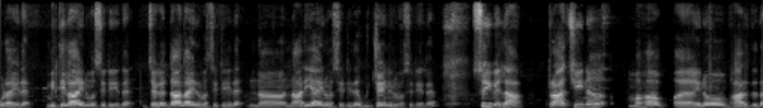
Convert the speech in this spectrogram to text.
ಕೂಡ ಇದೆ. ಮಿಥಿಲಾ ಯೂನಿವರ್ಸಿಟಿ ಇದೆ ಜಗದ್ದಾಲ ಯೂನಿವರ್ಸಿಟಿ ಇದೆ ನಾರಿಯಾ ಯೂನಿವರ್ಸಿಟಿ ಇದೆ ಉಜ್ಜೈನ್ ಯೂನಿವರ್ಸಿಟಿ ಇದೆ. ಸೊ ಇವೆಲ್ಲ ಪ್ರಾಚೀನ ಮಹಾ ಏನೋ ಭಾರತದ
